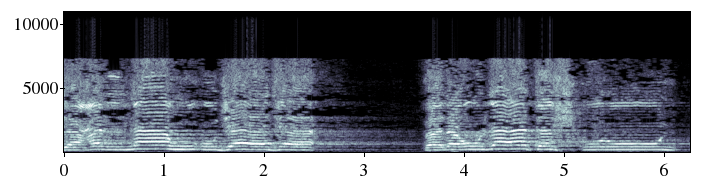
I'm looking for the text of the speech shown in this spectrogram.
جعلناه أجاجا فلولا تشكرون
